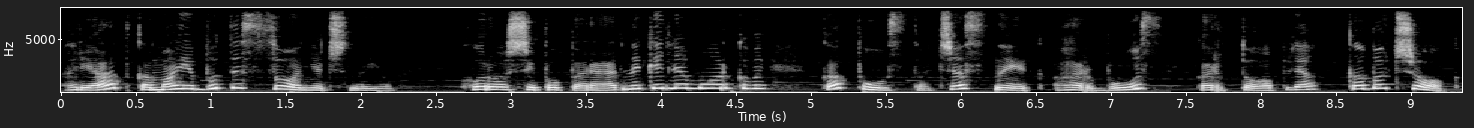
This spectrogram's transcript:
Грядка має бути сонячною. Хороші попередники для моркви капуста, часник, гарбуз, картопля, кабачок,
